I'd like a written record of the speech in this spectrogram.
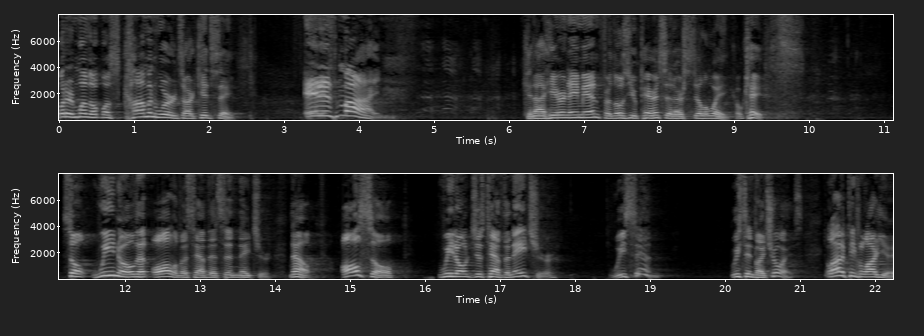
What are one of the most common words our kids say? It is mine. Can I hear an amen for those of you parents that are still awake? Okay. So we know that all of us have that sin nature. Now, also, we don't just have the nature, we sin. We sin by choice. A lot of people argue,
